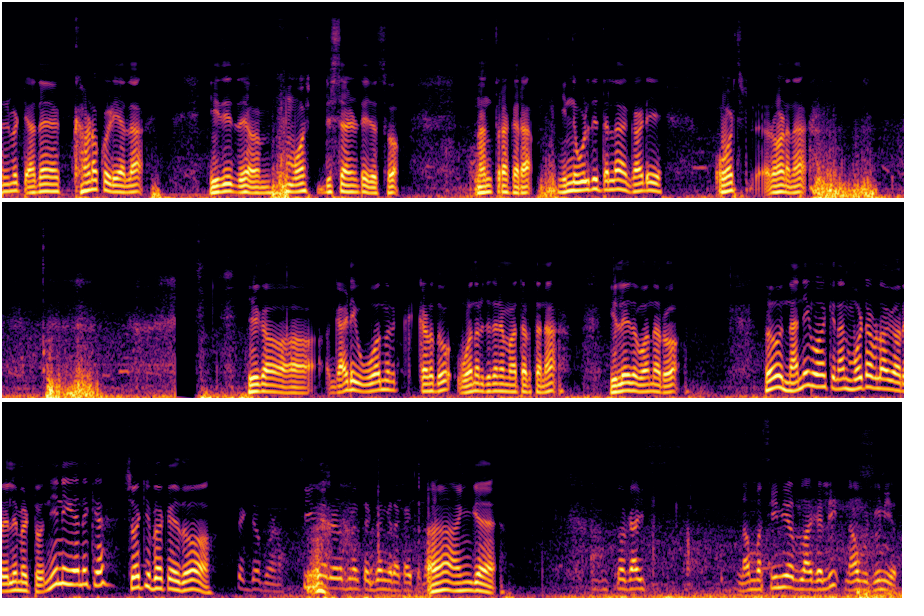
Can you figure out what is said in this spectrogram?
ಹೆಲ್ಮೆಟ್ ಅದೇ ಕಾಣೋಕೆ ಹಿಡಿಯಲ್ಲ ಇದು ಮೋಸ್ಟ್ ಡಿಸ್ಅಡ್ವಾಂಟೇಜಸ್ಸು ನನ್ನ ಪ್ರಕಾರ, ಇನ್ನು ಉಳಿದಿದ್ದೆಲ್ಲ ಗಾಡಿ ಓಡಿಸ್, ನೋಡೋಣ. ಈಗ ಗಾಡಿ ಓನರ್ ಕರೆದು ಓನರ್ ಜೊತೆ ಮಾತಾಡ್ತಾನೆ ಇಲ್ಲೇ ಇದು ಓನರು ನನಗೆ ಓಕೆ ನಾನು ಮೋಟರ್ ಬ್ಲಾಗ್ ಅವ್ರು ಎಲಿಮೆಟ್ಟು ನೀನು ಏನಕ್ಕೆ? ಶೋಕಿ ಬೇಕಾ ಇದು? ಹಾಂ ಹಂಗೆ. ಸೊ ಗೈಸ್ ನಮ್ಮ ಸೀನಿಯರ್ ಬ್ಲಾಗಲ್ಲಿ ನಾವು ಜೂನಿಯರ್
